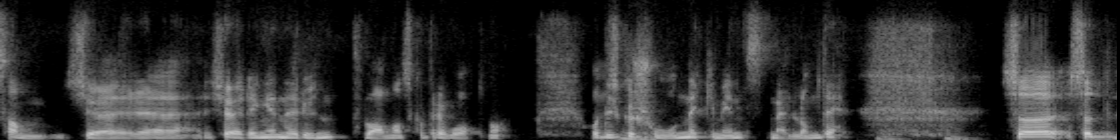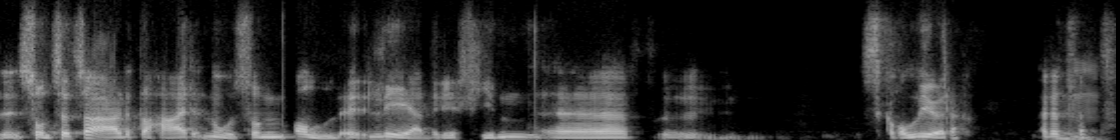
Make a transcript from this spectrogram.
samkjøringen rundt hva man skal prøve å oppnå. Og diskusjonen ikke minst mellom de. Så, så, sånn sett så er dette her noe som alle ledere i Finn uh, skal gjøre, rett og slett.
